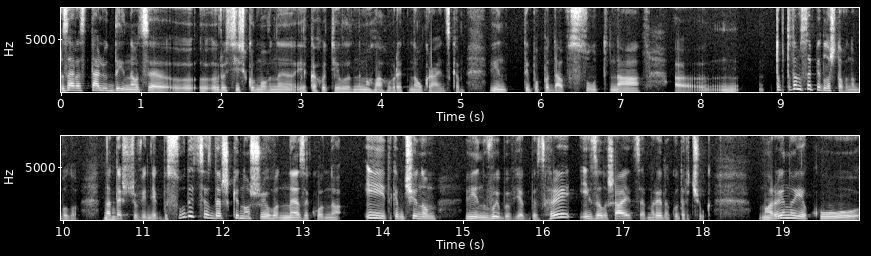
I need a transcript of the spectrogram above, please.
Зараз та людина, оце е, е, російськомовна, яка хотіла, не могла говорити на українському, він типу подав в суд на е, Тобто там все підлаштовано було на те, що він якби судиться з Держкіно, що його незаконно, і таким чином він вибив якби з гри і залишається Марина Кударчук. Марину, яку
